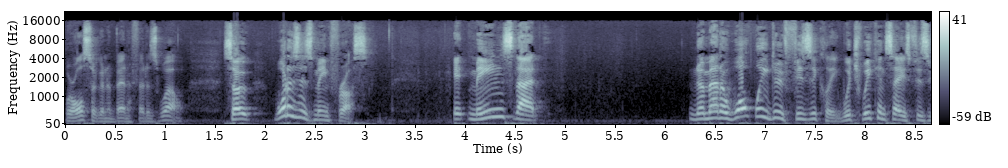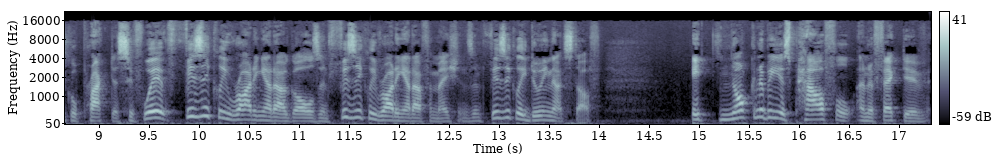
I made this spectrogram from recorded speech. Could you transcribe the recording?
we're also going to benefit as well. So, what does this mean for us? It means that no matter what we do physically, which we can say is physical practice, if we're physically writing out our goals and physically writing out affirmations and physically doing that stuff, it's not going to be as powerful and effective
